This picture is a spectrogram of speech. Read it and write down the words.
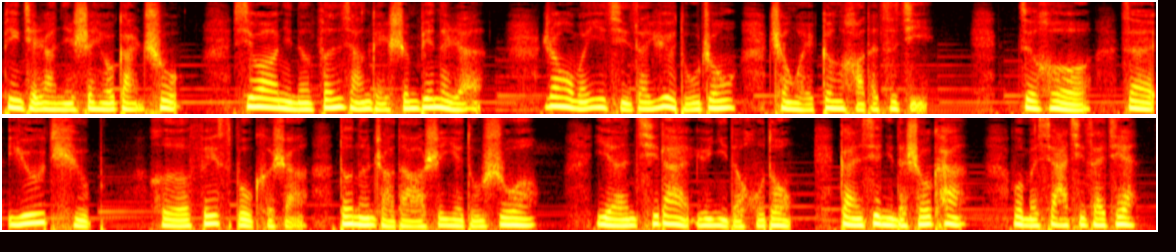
并且让你深有感触，希望你能分享给身边的人，让我们一起在阅读中成为更好的自己。最后，在 YouTube 和 Facebook 上都能找到深夜读书哦。也期待与你的互动，感谢你的收看，我们下期再见。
